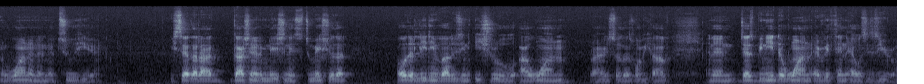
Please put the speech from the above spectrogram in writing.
a 1 and then a 2 here we said that our Gaussian elimination is to make sure that all the leading values in each row are 1 right? So that's what we have. And then just beneath the 1 everything else is 0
